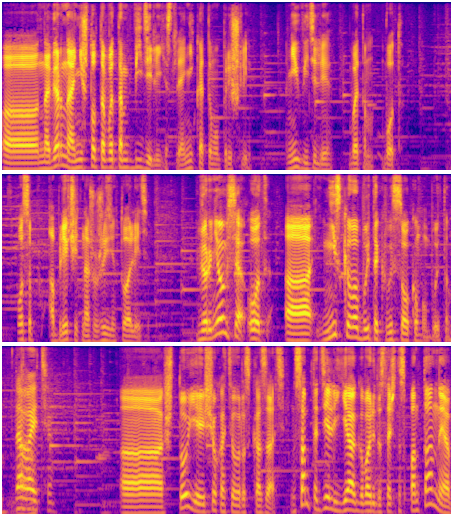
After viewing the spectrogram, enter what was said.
э, наверное, они что-то в этом видели, если они к этому пришли. Они видели в этом вот способ облегчить нашу жизнь в туалете. Вернемся от э, низкого быта к высокому быту. Давайте. А, что я еще хотел рассказать? На самом-то деле я говорю достаточно спонтанно, я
